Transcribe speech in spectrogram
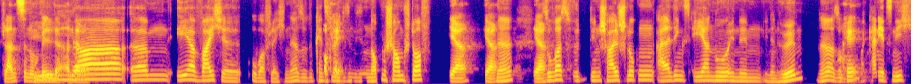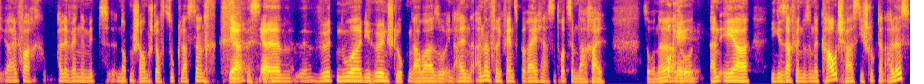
Pflanzen und Bilder an der Wand. Ja, ähm, eher weiche Oberflächen. Ne? Also du kennst Okay. vielleicht diesen, diesen Noppenschaumstoff. Ja, ja, Ne? ja. Sowas wird den Schall schlucken, allerdings eher nur in den, in den Höhen. Ne? Also Okay. man kann jetzt nicht einfach alle Wände mit Noppenschaumstoff zuklastern. Ja, Das ja. äh, wird nur die Höhen schlucken, aber so in allen anderen Frequenzbereichen hast du trotzdem Nachhall. So, ne? Okay. Also dann eher, wie gesagt, wenn du so eine Couch hast, die schluckt dann alles,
